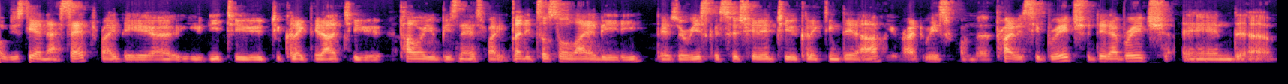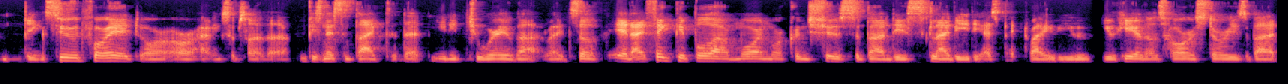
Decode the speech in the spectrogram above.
obviously an asset, right? They, uh, you need to to collect data to power your business, right? But it's also a liability. There's a risk associated to collecting data. You're at risk from a privacy breach, a data breach, and um, being sued for it, or, or having some sort of a business impact that you need to worry about, right? So, and I think people are more and more conscious about this liability aspect, right? You you hear those horror stories about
